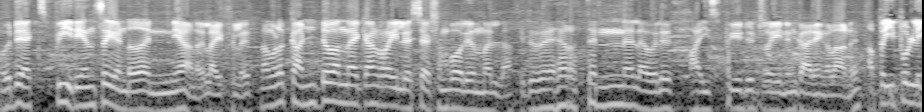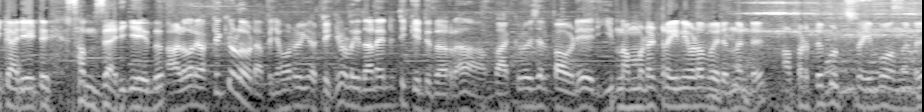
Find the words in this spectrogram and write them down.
ഒരു എക്സ്പീരിയൻസ് ചെയ്യേണ്ടത് തന്നെയാണ് ലൈഫിൽ നമ്മൾ കണ്ടു വന്നേക്കാൻ റെയിൽവേ സ്റ്റേഷൻ പോലെയൊന്നുമല്ല. ഇത് വേറെ തന്നെ ലെവൽ ഹൈ സ്പീഡ് ട്രെയിനും കാര്യങ്ങളാണ്. അപ്പൊ ഈ പുള്ളിക്കാരിയായിട്ട് സംസാരിക്കുന്നു ആൾ പറയും ഒറ്റയ്ക്കുള്ളവിടെ അപ്പൊ ഞാൻ പറയും ഒറ്റയ്ക്കുള്ള. ഇതാണ് എന്റെ ടിക്കറ്റ് എന്ന് പറഞ്ഞാൽ ആ ബാക്കിയുള്ള ചിലപ്പോൾ അവിടെ ആയിരിക്കും. നമ്മുടെ ട്രെയിൻ ഇവിടെ വരുന്നുണ്ട്. അപ്പുറത്ത് ഗുഡ്സ് ട്രെയിൻ പോകുന്നുണ്ട്.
